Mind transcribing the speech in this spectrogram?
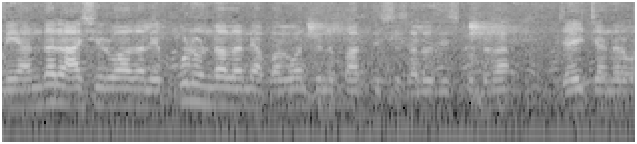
మీ అందరి ఆశీర్వాదాలు ఎప్పుడు ఉండాలని ఆ భగవంతుని ప్రార్థిస్తూ సెలవు తీసుకుంటున్నా. జై చంద్రబాబు.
